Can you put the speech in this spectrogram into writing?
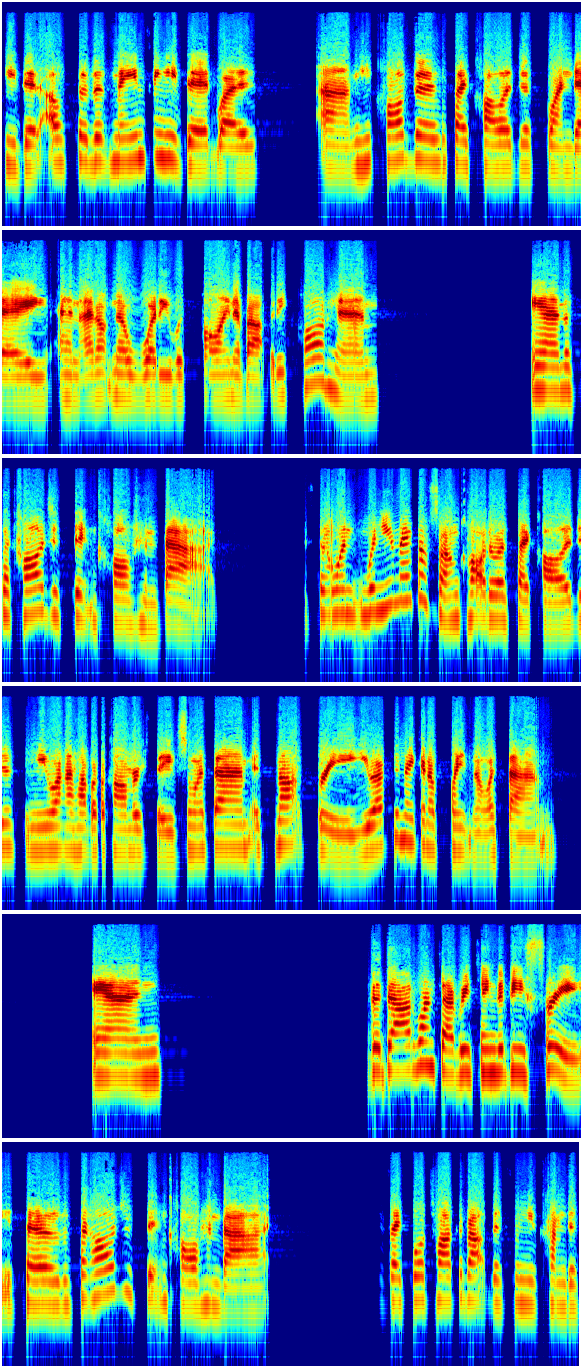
he did. Oh, so the main thing he did was um, he called the psychologist one day, and I don't know what he was calling about, but he called him, and the psychologist didn't call him back. So when, when you make a phone call to a psychologist and you want to have a conversation with them, it's not free. You have to make an appointment with them. And the dad wants everything to be free. So the psychologist didn't call him back. He's like, we'll talk about this when you come to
